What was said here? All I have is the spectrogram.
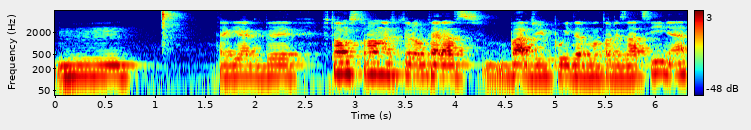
mm, tak jakby w tą stronę, w którą teraz bardziej pójdę w motoryzacji, nie?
